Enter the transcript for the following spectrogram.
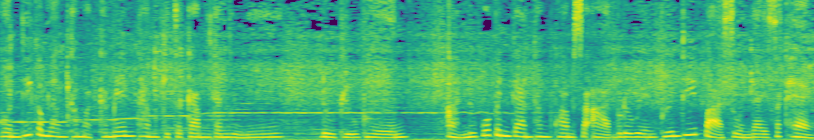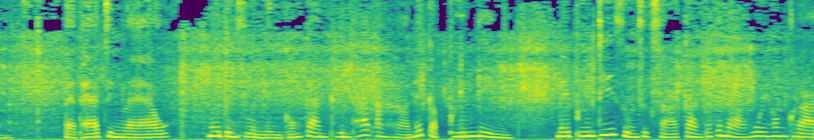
คนที่กำลังขมักเขม้นทำกิจกรรมกันอยู่นี้ ดูผิวเผินอาจนึกว่าเป็นการทำความสะอาดบริเวณพื้นที่ป่าส่วนใดสักแห่ง แต่แท้จริงแล้วนี่เป็นส่วนหนึ่งของการคืนธาตุอาหารให้กับพื้นดิน ในพื้นที่ศูนย์ศึกษาการพัฒนาห้วยห้องไคร้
